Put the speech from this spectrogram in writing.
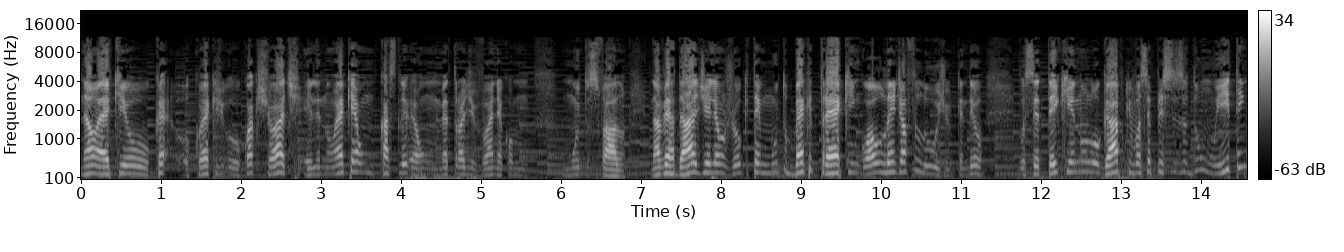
Não, é que o, o, Quack, o Quackshot, ele não é que é um, é um Metroidvania como muitos falam. Na verdade, ele é um jogo que tem muito backtracking, igual o Land of Illusion, entendeu? Você tem que ir num lugar porque você precisa de um item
